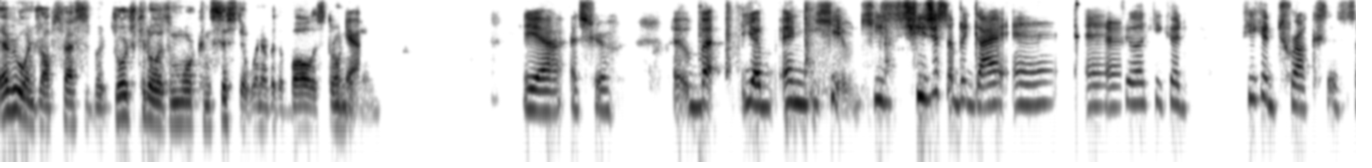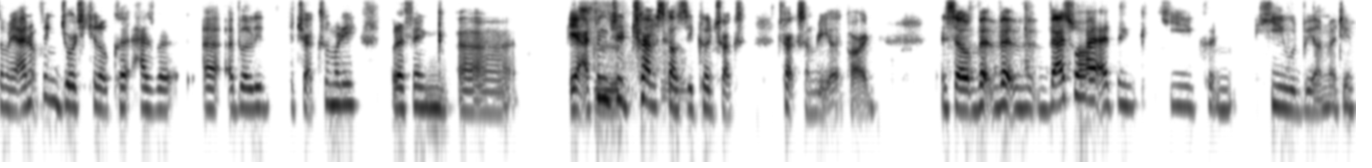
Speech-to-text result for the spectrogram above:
everyone drops passes, but George Kittle is more consistent whenever the ball is thrown Yeah. to him. yeah, that's true. Uh, But yeah, and he he's he's just a big guy, and and I feel like he could he could truck somebody. I don't think George Kittle could has the uh, ability to truck somebody, but I think uh yeah, I think. Tra- Travis Kelce could truck truck somebody like hard. And so th- th- th- that's why I think he couldn't he would be on my team.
